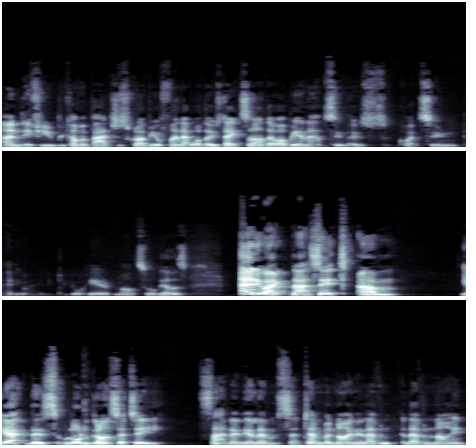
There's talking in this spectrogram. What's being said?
and if you become a badge subscriber, you'll find out what those dates are. Though I'll be announcing those quite soon anyway. You'll hear of Marks all the others. Anyway, that's it. Um, yeah, there's Lord of the Dance Settee, Saturday the 11th September, 9-11, 11-9.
